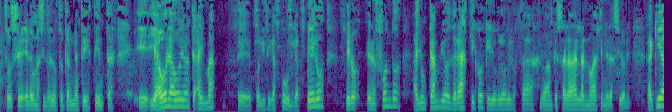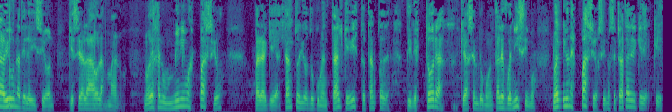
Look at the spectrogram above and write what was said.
Entonces era una situación totalmente distinta. Eh, y ahora, obviamente, hay más eh, políticas públicas, pero, pero en el fondo hay un cambio drástico que yo creo que lo, está, lo va a empezar a dar las nuevas generaciones. Aquí ha habido una televisión que se ha lavado las manos no dejan un mínimo espacio para que tanto yo documental que he visto, tantas directoras que hacen documentales buenísimos, no hay un espacio, si no se trata de que,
